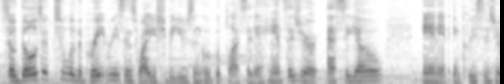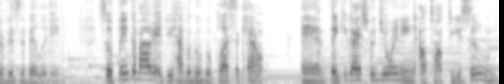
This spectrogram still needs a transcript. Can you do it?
So those are two of the great reasons why you should be using Google Plus. It enhances your SEO and it increases your visibility. So think about it if you have a Google Plus account. And thank you guys for joining. I'll talk to you soon.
